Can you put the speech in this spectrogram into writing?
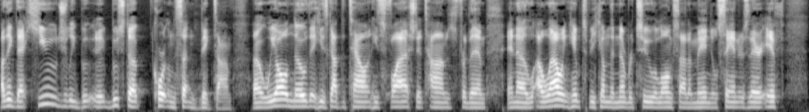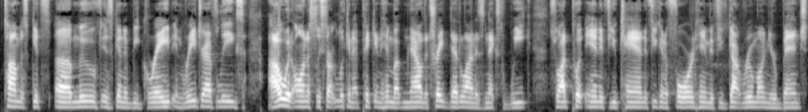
I think that hugely bo- uh, boost up Courtland Sutton big time. Uh, we all know that he's got the talent. He's flashed at times for them, and uh, allowing him to become the number two alongside Emmanuel Sanders there, if Thomas gets uh, moved is going to be great in redraft leagues. I would honestly start looking at picking him up now. The trade deadline is next week, so I'd put in if you can, if you can afford him, if you've got room on your bench,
